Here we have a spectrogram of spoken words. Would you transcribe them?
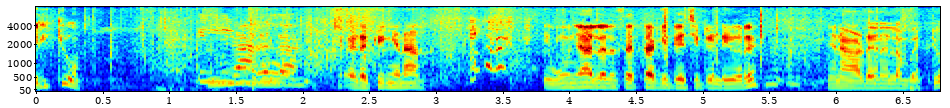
ഇരിക്കൂ. ഇടയ്ക്ക് ഇങ്ങനെ ഈ ഊഞ്ഞാലെല്ലാം സെറ്റാക്കിയിട്ട് വെച്ചിട്ടുണ്ട് ഇവർ ഞാൻ ആടാനെല്ലാം പറ്റൂ.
